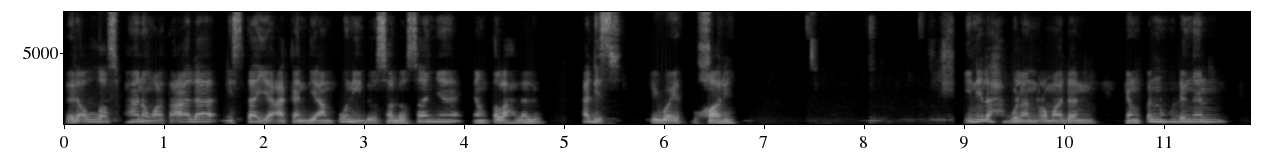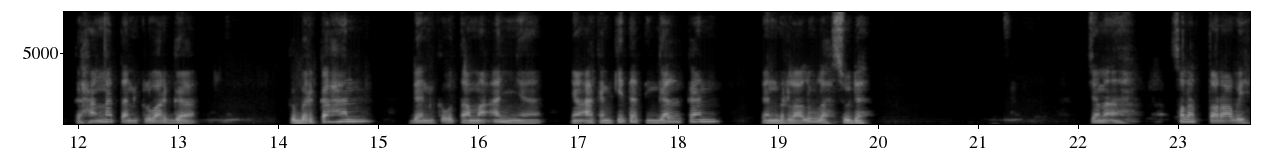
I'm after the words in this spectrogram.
dari Allah Subhanahu wa taala niscaya akan diampuni dosa-dosanya yang telah lalu. Hadis riwayat Bukhari. Inilah bulan Ramadan yang penuh dengan kehangatan keluarga, keberkahan dan keutamaannya yang akan kita tinggalkan dan berlalulah sudah. Jamaah salat tarawih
